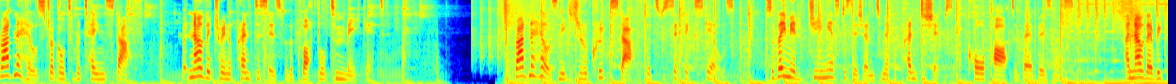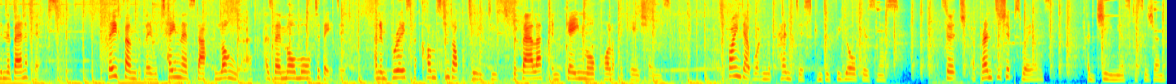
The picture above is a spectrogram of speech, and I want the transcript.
Radnor Hill struggled to retain staff, but now they train apprentices with a bottle to make it. Radnor Hills needed to recruit staff with specific skills, so they made a genius decision to make apprenticeships a core part of their business. And now they're reaping the benefits. They found that they retain their staff longer as they're more motivated and embrace the constant opportunities to develop and gain more qualifications. Find out what an apprentice can do for your business. Search Apprenticeships Wales, a genius decision.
